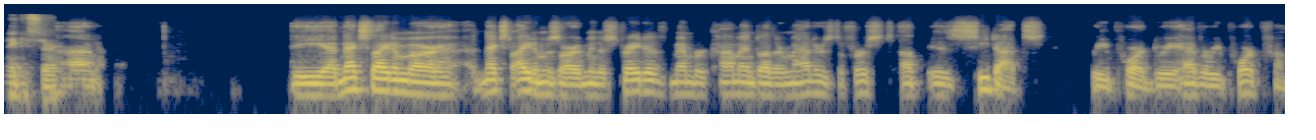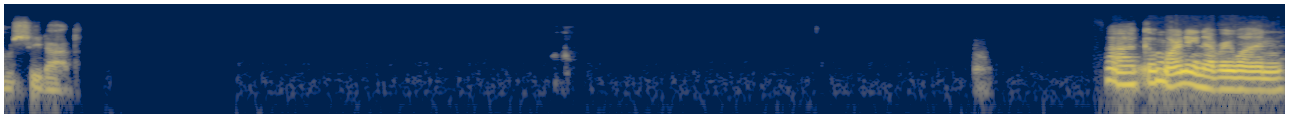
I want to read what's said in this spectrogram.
Thank you, sir. Um, the uh, next item are next items are administrative member comment, other matters. The first up is CDOT's report. Do we have a report from CDOT? Uh, good morning, everyone.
